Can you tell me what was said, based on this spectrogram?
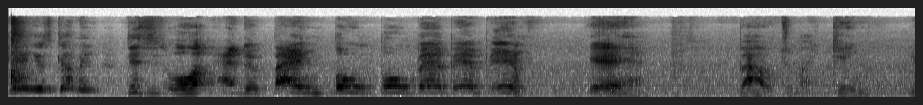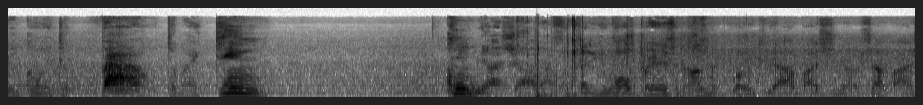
king is coming. This is all the bang, boom, boom, bam, bam, bam. Yeah. Bow to my king. You're going to bow to my king. Kum Yashara. Let give more prayers and honor. Glory to Yahweh. Shalom.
